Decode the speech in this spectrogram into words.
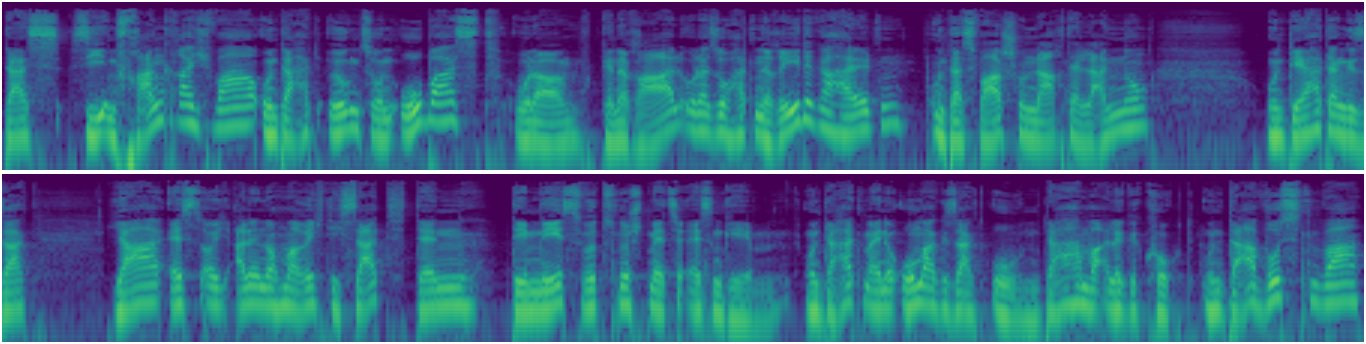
dass sie in Frankreich war und da hat irgend so ein Oberst oder General oder so hat eine Rede gehalten und das war schon nach der Landung und der hat dann gesagt, ja, esst euch alle nochmal richtig satt, denn demnächst wird's nichts mehr zu essen geben. Und da hat meine Oma gesagt, oh, und da haben wir alle geguckt und da wussten wir,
